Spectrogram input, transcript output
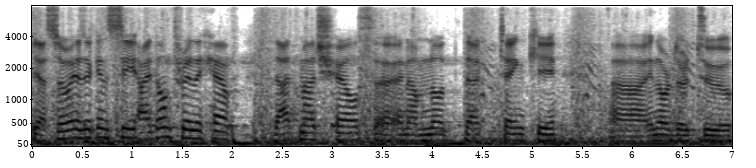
Yeah, so as you can see, I don't really have that much health, uh, and I'm not that tanky uh, in order to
